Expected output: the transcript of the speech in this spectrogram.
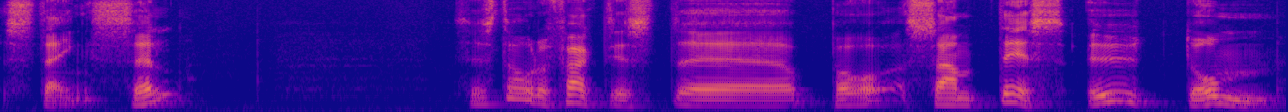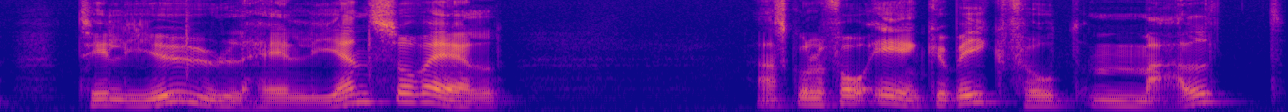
stängsel. Sen står det faktiskt eh, på samt dessutom till julhelgen såväl. Han skulle få en kubikfot malt.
